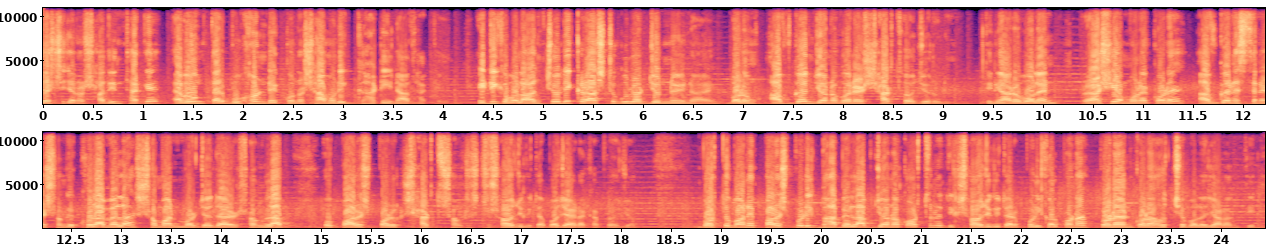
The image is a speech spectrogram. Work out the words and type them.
দেশটি যেন স্বাধীন থাকে এবং তার ভূখণ্ডে কোনো সামরিক ঘাঁটি না থাকে। এটি কেবল আঞ্চলিক রাষ্ট্রগুলোর জন্যই নয়, বরং আফগান জনগণের স্বার্থ জরুরি। তিনি আরও বলেন, রাশিয়া মনে করে আফগানিস্তানের সঙ্গে খোলামেলা, সমান মর্যাদার সংলাপ ও পারস্পরিক স্বার্থ সংশ্লিষ্ট সহযোগিতা বজায় রাখা প্রয়োজন। বর্তমানে পারস্পরিকভাবে লাভজনক অর্থনৈতিক সহযোগিতার পরিকল্পনা প্রণয়ন করা হচ্ছে বলে জানান তিনি।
